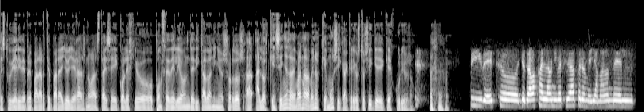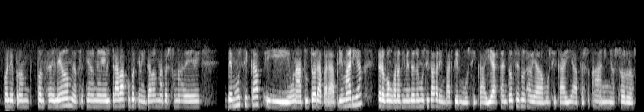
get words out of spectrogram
estudiar y de prepararte para ello llegas ¿no? hasta ese colegio Ponce de León dedicado a niños sordos, a, los que enseñas además nada menos que música, creo. Esto sí que, es curioso. Sí, de hecho, yo trabajo en la universidad, pero me llamaron del Cole Ponce de León, me ofrecieron el trabajo porque necesitaban una persona de de música y una tutora para primaria, pero con conocimientos de música para impartir música. Y hasta entonces no se había dado música ahí a, a niños sordos.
